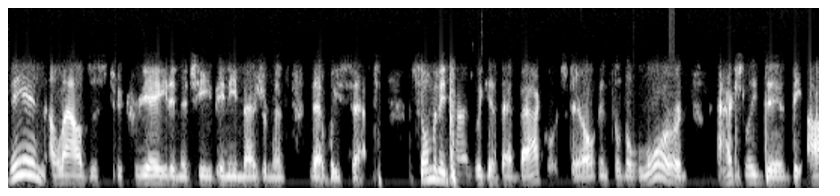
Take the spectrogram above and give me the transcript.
then allows us to create and achieve any measurements that we set. So many times we get that backwards, Darryl. And so the Lord actually did the opposite.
